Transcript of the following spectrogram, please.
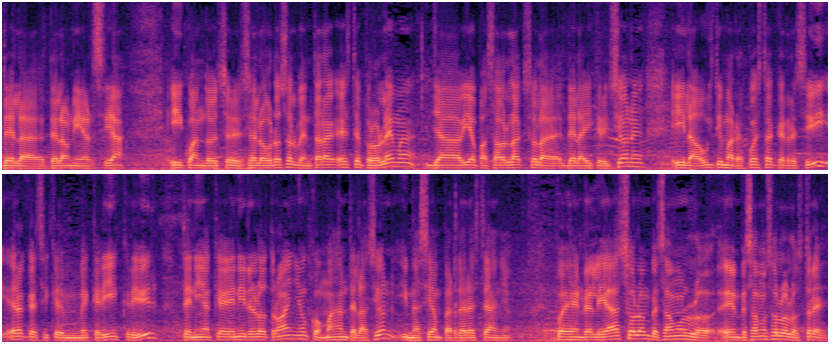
de la, universidad. Y cuando se, logró solventar este problema, ya había pasado el laxo de las inscripciones y la última respuesta que recibí era que si que me quería inscribir tenía que venir el otro año con más antelación y me hacían perder este año. Pues en realidad solo empezamos, empezamos solo los tres,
